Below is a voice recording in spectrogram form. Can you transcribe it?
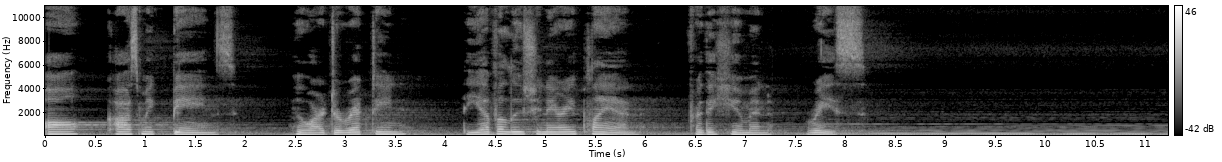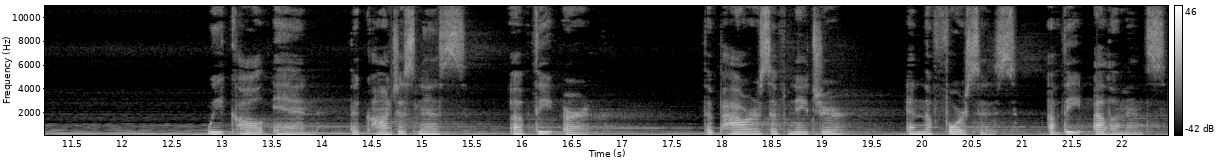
all cosmic beings who are directing the evolutionary plan for the human race. We call in the consciousness of the earth, the powers of nature, and the forces of the elements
